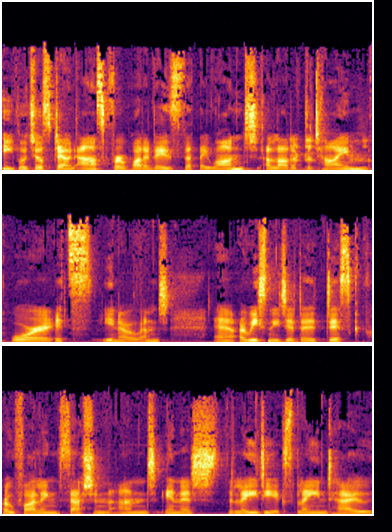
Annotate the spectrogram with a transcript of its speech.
people just don't ask for what it is that they want a lot of the mm-hmm. time, or it's, you know, and uh, I recently did a disc profiling session, and in it, the lady explained how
